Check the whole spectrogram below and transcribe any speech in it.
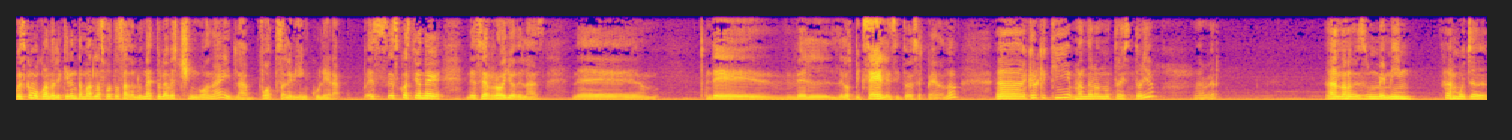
es, como cuando le quieren tomar las fotos a la luna y tú la ves chingona y la foto sale bien culera. Es, es cuestión de, de ese rollo de las... De, de, de, los pixeles y todo ese pedo, ¿no? Uh, creo que aquí mandaron otra historia. A ver. Ah, no, es un memín. muchas,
